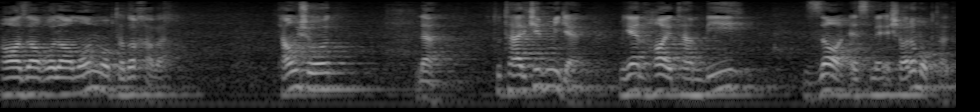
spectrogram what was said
هازا غلامون مبتدا خبر. تموم شد؟ نه. تو ترکیب میگن. میگن های تنبیه زا اسم اشاره مبتدا.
